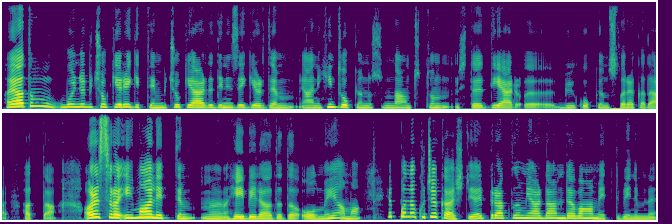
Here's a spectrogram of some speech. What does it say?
Hayatım boyunca birçok yere gittim, birçok yerde denize girdim. Yani Hint Okyanusu'ndan tutun işte diğer e, büyük okyanuslara kadar hatta. Ara sıra ihmal ettim e, Heybeliada'da olmayı ama hep bana kucak açtı. Ya. Hep bıraktığım yerden devam etti benimle.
